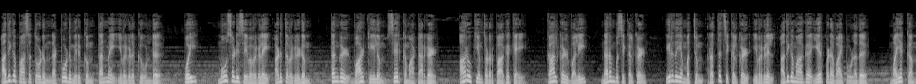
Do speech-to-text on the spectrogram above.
அதிக பாசத்தோடும் நட்போடும் இருக்கும் தன்மை இவர்களுக்கு உண்டு. பொய் மோசடி செய்பவர்களை அடுத்தவர்களிடம் தங்கள் வாழ்க்கையிலும் சேர்க்க மாட்டார்கள். ஆரோக்கியம் தொடர்பாக கை கால்கள் வலி நரம்பு சிக்கல்கள் இருதயம் மற்றும் இரத்த சிக்கல்கள் இவர்களில் அதிகமாக ஏற்பட வாய்ப்பு உள்ளது. மயக்கம்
